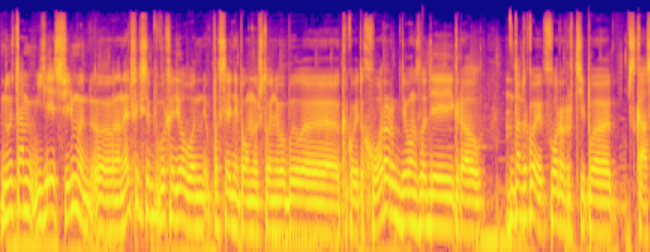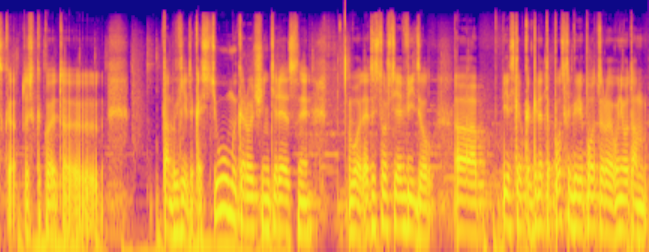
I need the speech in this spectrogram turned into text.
Ну, там есть фильмы, э, на Netflix выходил, он, последний, помню, что у него был э, какой-то хоррор, где он злодея играл. Ну, там такой хоррор, типа, сказка, то есть какой-то... Там какие-то костюмы, короче, интересные. Вот, это из того, что я видел. А, Если конкретно после Гарри Поттера, у него там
